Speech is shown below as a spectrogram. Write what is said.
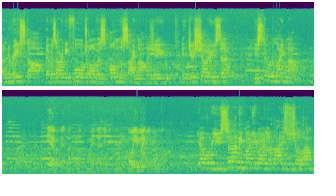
And the restart, there was only four drivers on the same lap as you. It just shows that you're still the main man. You have a bit of luck along the way, don't you? Or you make your own luck. Yeah, well, you certainly make your own luck, that is for sure. Um,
